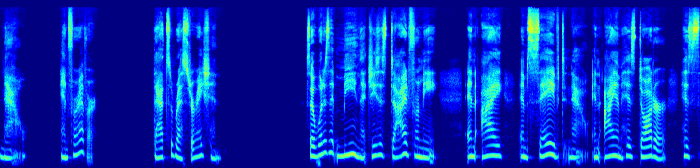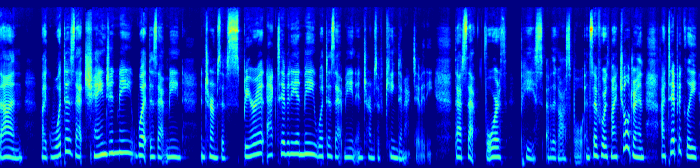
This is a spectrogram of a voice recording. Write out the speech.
now and forever? That's restoration. So, what does it mean that Jesus died for me and I am saved now and I am his daughter, his son. Like, what does that change in me? What does that mean in terms of spirit activity in me? What does that mean in terms of kingdom activity? That's that fourth piece of the gospel. And so, for with my children, I typically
